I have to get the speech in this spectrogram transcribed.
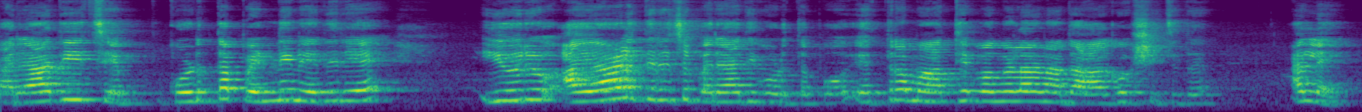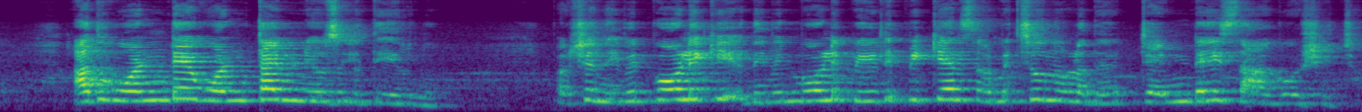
പരാതി കൊടുത്ത പെണ്ണിനെതിരെ ഈ ഒരു അയാൾ തിരിച്ച് പരാതി കൊടുത്തപ്പോൾ എത്ര മാധ്യമങ്ങളാണ് അത് ആഘോഷിച്ചത് അല്ലേ? അത് വൺ ഡേ വൺ ടൈം ന്യൂസിൽ തീർന്നു. പക്ഷെ നിവിൻ പോളിക്ക് നിവിൻ പോളി പീഡിപ്പിക്കാൻ ശ്രമിച്ചു എന്നുള്ളത് ടെൻ ഡേയ്സ് ആഘോഷിച്ചു.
